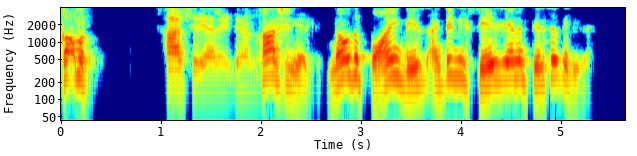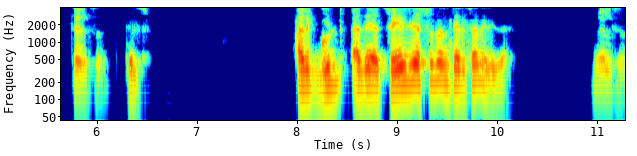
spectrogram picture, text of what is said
Common. Harsh reality harsh reality. Now the point is అంటే నీకు సేవ్ చేయాలని తెలుసా తెలీదా? తెలుసు. తెలుసు. అది గుడ్ అది సేవ్ చేస్తుందని తెలుసా తెలీదా తెలుసు.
